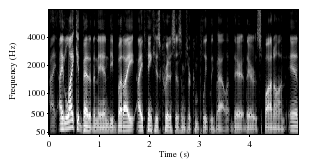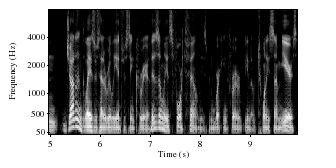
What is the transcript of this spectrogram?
I, I like it better than Andy, but I, I think his criticisms are completely valid. They're they're spot on. And Jonathan Glazer's had a really interesting career. This is only his fourth film. He's been working for you know 20 some years.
